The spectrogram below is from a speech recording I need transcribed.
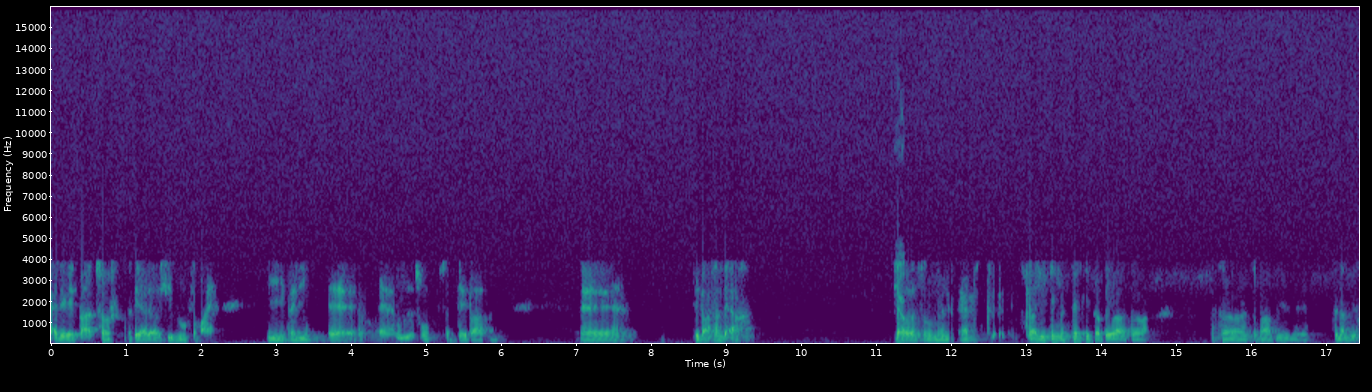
er det bare tof, og det er det også lige nu for mig i Berlin. Øh, jeg er ude af truppen, så det er bare sådan, øh, det er bare sådan, det er. Ja. Så, så man, man gør de ting, man selv kan gøre bedre, så, så, så bare blive det. Selvom det,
